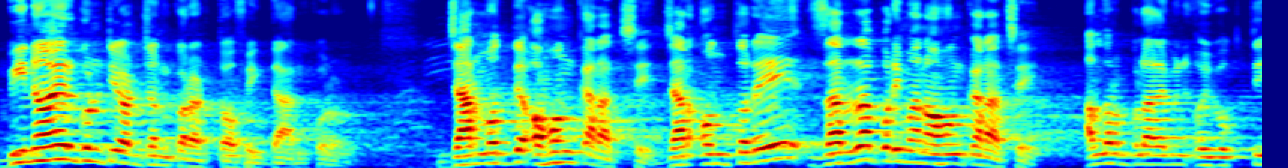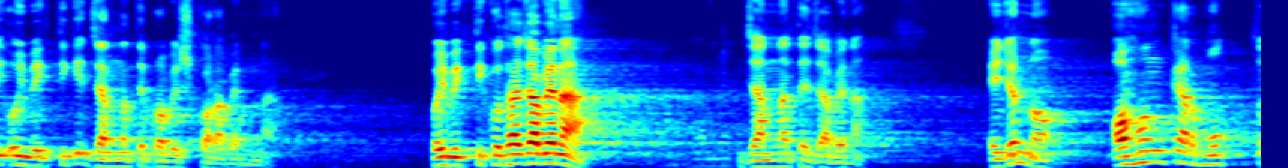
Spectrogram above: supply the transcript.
বিনয়ের গুণটি অর্জন করার তৌফিক দান করুন। যার মধ্যে অহংকার আছে, যার অন্তরে যার্রা পরিমাণ অহংকার আছে, আল্লাহ রব্বুল আলমিন ওই ব্যক্তি, ওই ব্যক্তিকে জান্নাতে প্রবেশ করাবেন না। ওই ব্যক্তি কোথায় যাবে না? জান্নাতে যাবে না। এই জন্য অহংকার মুক্ত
